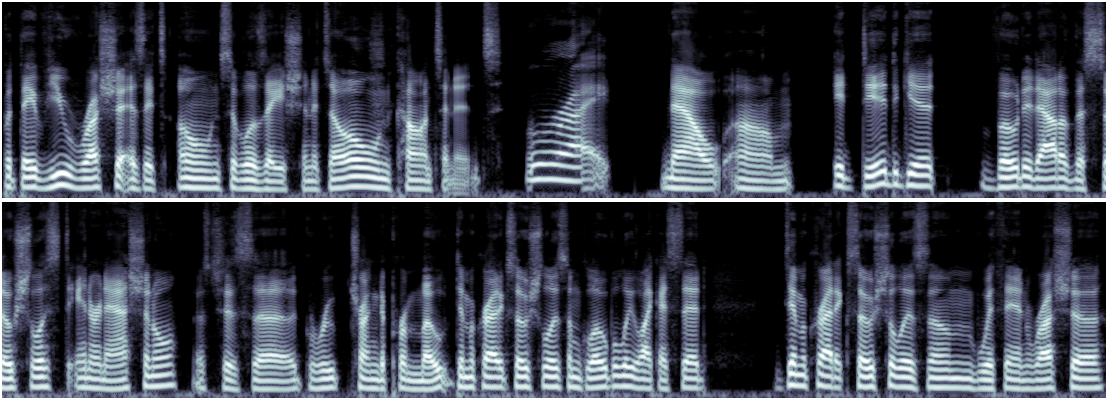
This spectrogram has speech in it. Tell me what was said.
but they view Russia as its own civilization, its own continent. right. Now, um, it did get voted out of the Socialist International, which is a group trying to promote democratic socialism globally. Like I said, democratic socialism within Russia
